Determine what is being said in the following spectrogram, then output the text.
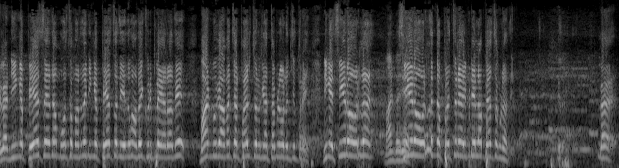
இல்ல நீங்க பேசுறதுதான் மோசமானது. நீங்க பேசுறது எதுவும் அவை குறிப்பில் யாராவது மாண்புமிகு அமைச்சர் பதில் சொல்லுங்க தமிழ் வளர்ச்சித்துறை நீங்க ஜீரோ ஓவர்ல ஜீரோ ஓவர்ல இந்த பிரச்சனை இப்படி எல்லாம் பேசக்கூடாது. இல்ல.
